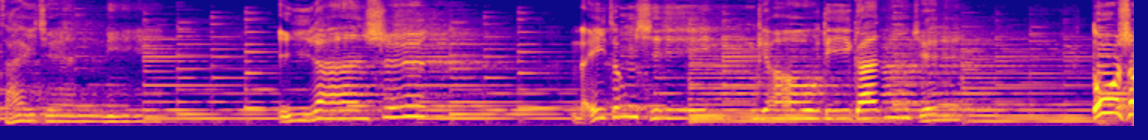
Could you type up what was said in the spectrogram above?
再见你，依然是那种心。要的感觉，多少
